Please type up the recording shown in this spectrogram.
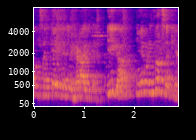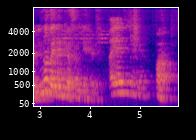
ಒಂದು ಸಂಖ್ಯೆ ಈಗ ನೀವು ಹೇಳಾಗಿದೆ. ಈಗ ನೀವು ಇನ್ನೊಂದು ಸಂಖ್ಯೆ ಹೇಳಿ. ಇನ್ನೊಂದು ಐದು ಅಂಕಿಯ ಸಂಖ್ಯೆ ಹೇಳಿ. ಹಾಂ.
